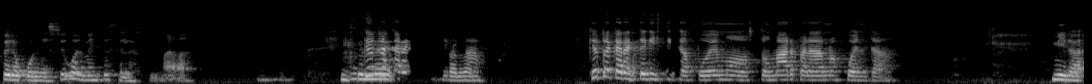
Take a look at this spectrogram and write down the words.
pero con eso igualmente se lastimaba. Ah, ¿Qué, otra característica, podemos tomar para darnos cuenta? Mira,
